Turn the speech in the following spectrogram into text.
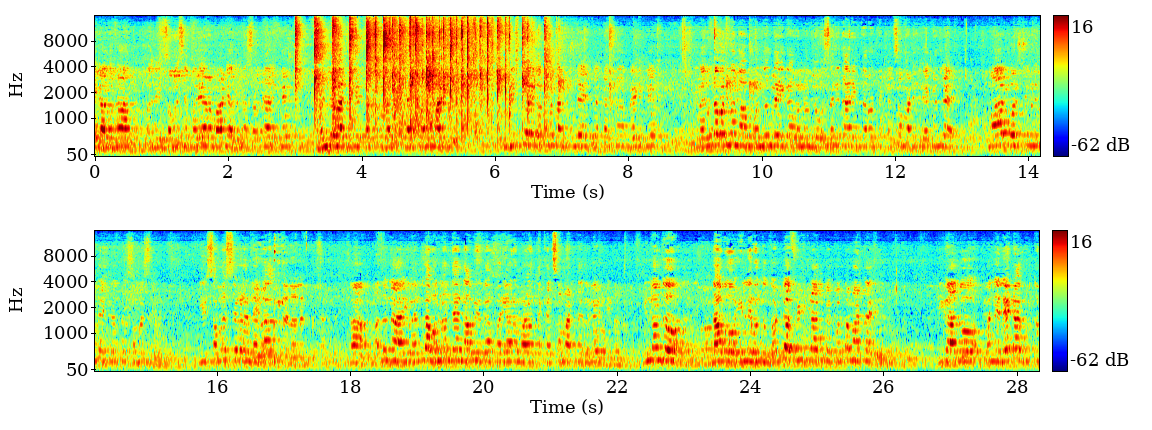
ಈಗ ಅದನ್ನು ಅಲ್ಲಿ ಸಮಸ್ಯೆ ಪರಿಹಾರ ಮಾಡಿ ಅದನ್ನು ಸರ್ಕಾರಕ್ಕೆ ಮಂಜೂರಾತಿಗೆ ಕಳಿಸ್ಕೊಡೋಕ್ಕೆ ಕೆಲಸವನ್ನು ಮಾಡಿದ್ದೀವಿ. ಇದಿಷ್ಟು ಇವತ್ತು ತನ್ನ ಮುಂದೆ ಇರ್ತಕ್ಕಂಥ ಬೇಡಿಕೆ ಇವೆಲ್ಲವನ್ನ ನಾವು ಒಂದೊಂದೇ ಈಗ ಒಂದೊಂದು ಸರಿದಾರಿಗೆ ತರುವಂಥ ಕೆಲಸ ಮಾಡಿದ್ದೀವಿ. ಯಾಕಂದರೆ ಸುಮಾರು ವರ್ಷಗಳಿಂದ ಇದ್ದಂಥ ಸಮಸ್ಯೆ ಈ ಸಮಸ್ಯೆಗಳನ್ನೆಲ್ಲ ಹಾಂ ಅದನ್ನ ಇವೆಲ್ಲ ಒಂದೊಂದೇ ನಾವು ಈಗ ಪರಿಹಾರ ಮಾಡುವಂಥ ಕೆಲಸ ಮಾಡ್ತಾ ಇದ್ದೀವಿ ಇನ್ನೊಂದು ನಾವು ಇಲ್ಲಿ ಒಂದು ದೊಡ್ಡ ಫಿಲ್ಟರ್ ಹಾಕ್ಬೇಕು ಅಂತ ಮಾಡ್ತಾ ಇದ್ದೀವಿ ಈಗ ಅದು ಮೊನ್ನೆ ಲೇಟ್ ಆಗಿಬಿಡ್ತು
